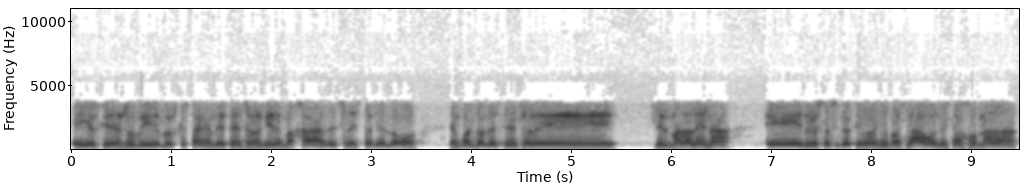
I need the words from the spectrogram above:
ellos quieren subir, los que están en descenso no quieren bajar, es una historia. Luego, en cuanto al descenso de del Madalena, eh, nuestra situación el año pasado, en esta jornada,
